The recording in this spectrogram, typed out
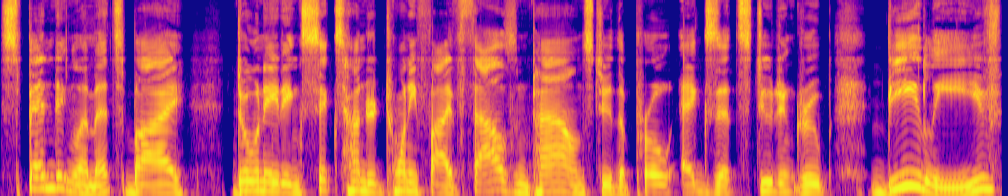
spending limits by donating £625,000 to the pro exit student group BeLeave,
